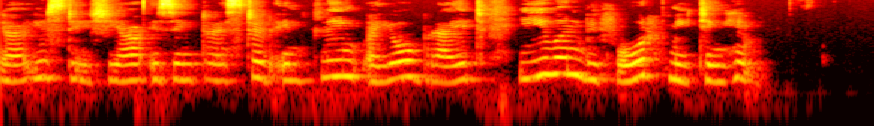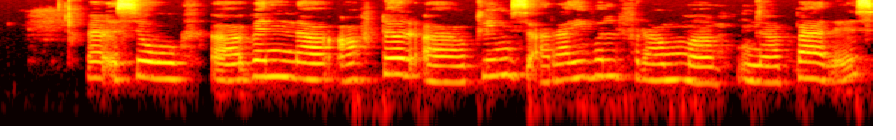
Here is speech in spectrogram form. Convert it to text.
uh, Eustacia is interested in Clym Bright even before meeting him. Uh, so uh, when uh, after uh, Clym's arrival from uh, uh, Paris,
